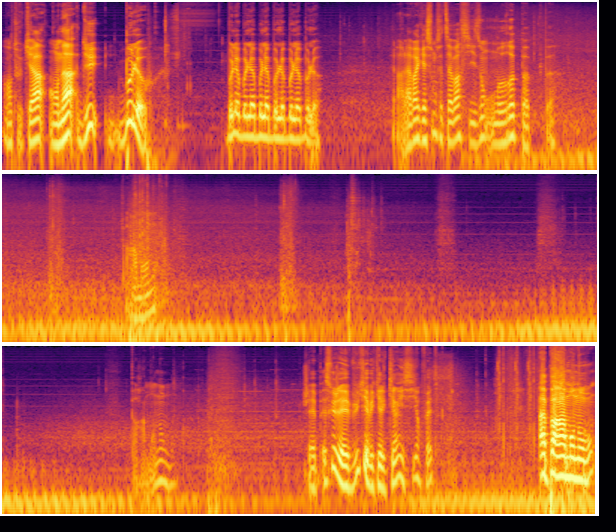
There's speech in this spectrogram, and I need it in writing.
En tout cas, on a du boulot. Boulot, boulot, boulot, boulot, boulot, boulot. Alors la vraie question c'est de savoir s'ils ont repop. Apparemment non. Apparemment non. Est-ce que j'avais vu qu'il y avait quelqu'un ici en fait? Apparemment non.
